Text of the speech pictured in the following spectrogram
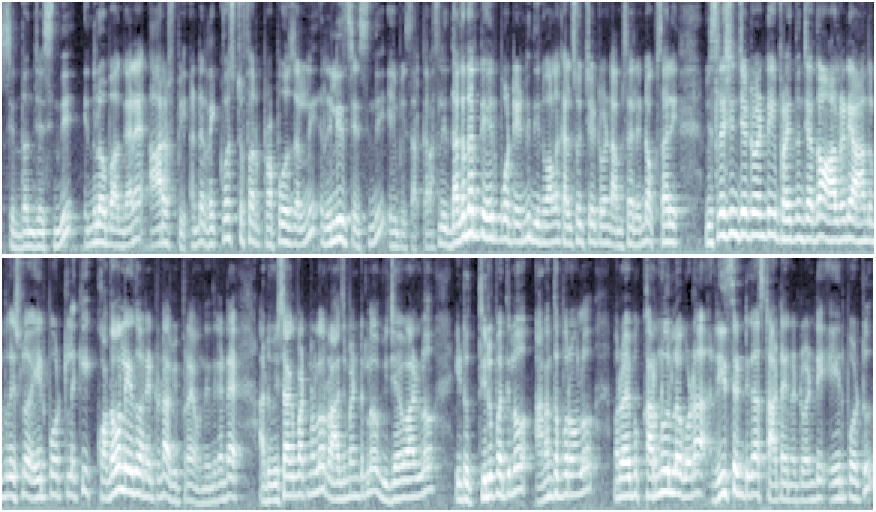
సిద్ధం చేసింది. ఇందులో భాగంగానే ఆర్ఎఫ్పి అంటే రిక్వెస్ట్ ఫర్ ప్రపోజల్ని రిలీజ్ చేసింది ఏపీ సర్కార్. అసలు ఈ దగదర్తి ఎయిర్పోర్ట్ ఏంటి? దీనివల్ల కలిసి వచ్చేటువంటి అంశాలు ఏంటి? ఒకసారి విశ్లేషించేటువంటి ప్రయత్నం చేద్దాం. ఆల్రెడీ ఆంధ్రప్రదేశ్లో ఎయిర్పోర్ట్లకి కొదవలేదు అనేటువంటి అభిప్రాయం ఉంది. ఎందుకంటే అటు విశాఖపట్నంలో రాజమండ్రిలో విజయవాడలో ఇటు తిరుపతిలో అనంతపురంలో మరోవైపు కర్నూలులో కూడా రీసెంట్గా స్టార్ట్ అయినటువంటి ఎయిర్పోర్టు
